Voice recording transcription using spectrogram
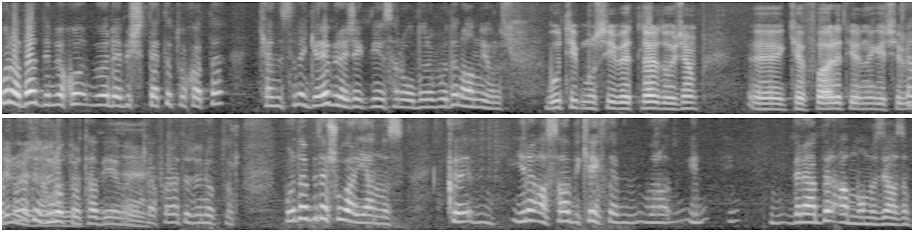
Burada demek o böyle bir şiddetli tokatla kendisine gelebilecek bir insan olduğunu buradan anlıyoruz. Bu tip musibetler de hocam e, kefaret yerine geçebilir mi? Kefaret-i zamanla? zünuptur tabii evet. Evet. Kefaret-i zünuptur. Burada bir de şu var yalnız. Yine ashab-ı keyifle bunu beraber anmamız lazım.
